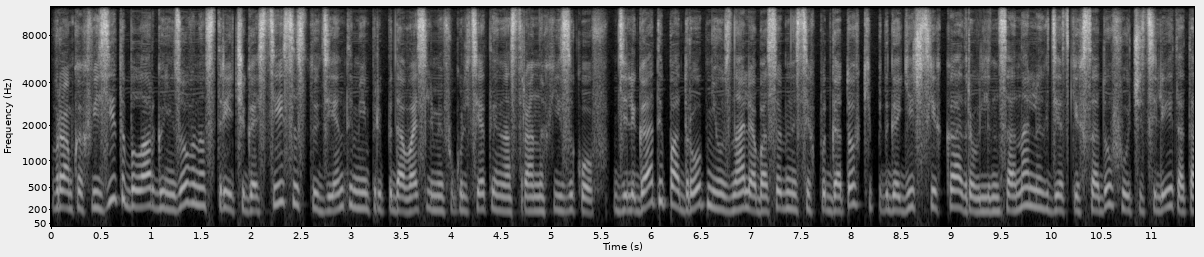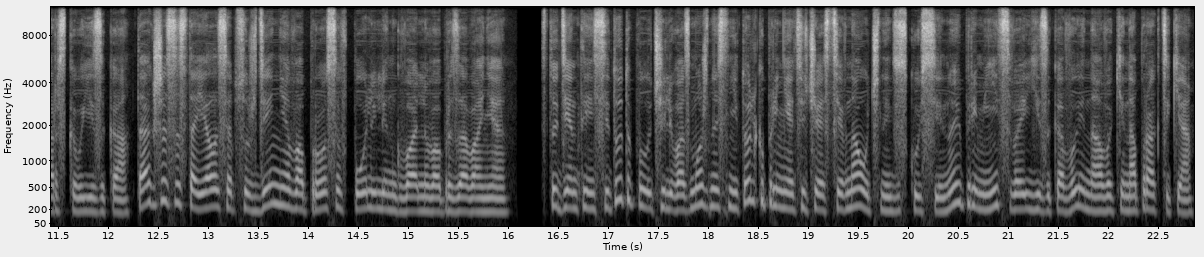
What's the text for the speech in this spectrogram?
В рамках визита была организована встреча гостей со студентами и преподавателями факультета иностранных языков. Делегаты подробнее узнали об особенностях подготовки педагогических кадров для национальных детских садов и учителей татарского языка. Также состоялось обсуждение вопросов полилингвального образования. Студенты института получили возможность не только принять участие в научной дискуссии, но и применить свои языковые навыки на практике.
